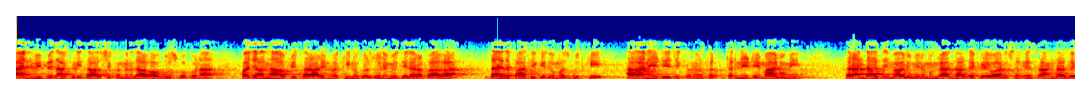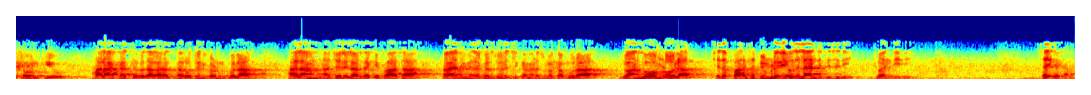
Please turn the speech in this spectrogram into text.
عین می پیدا کړی تاسو کوم نه دا غوبوس وکنا فجعلنا فی قرار مکین ګرځول می دلاره پاغه زائد پاتې کېدو مضبوط کې هغه نیټه چې کوم تر نیټه معلومه تر اندازې معلومه نه مونږه اندازه کړی وانه څخه څه اندازه کون کیو هلاکت په دغه غرض تر وزن کړم کولا علم نجل الارض کفاتا فاید می دا ګرځول چې کوم رسمه کا پورا ژوندو امړولا چې د پاسه پمړلی او د لاندې تسدي ژوند دي صحیح ده کنه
